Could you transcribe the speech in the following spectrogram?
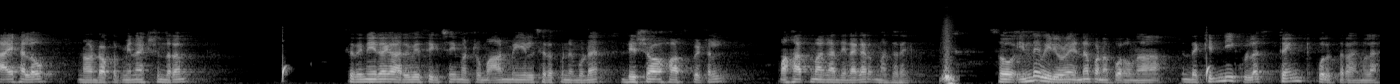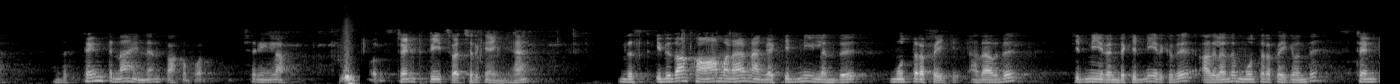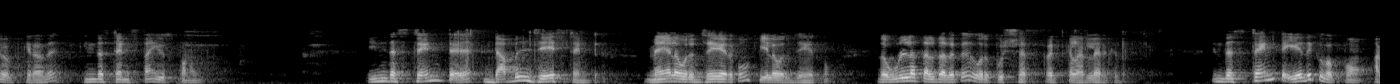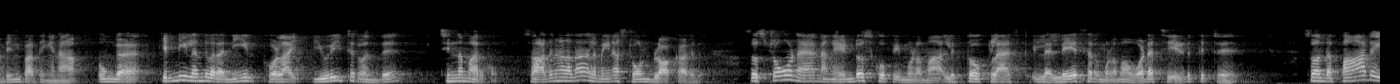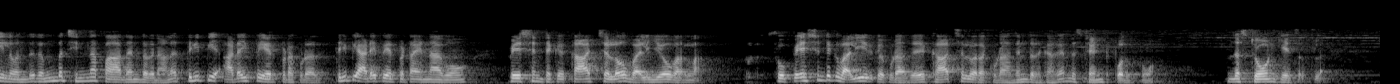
Hi hello நான் doctor Meenakshi Sundaram சிறுநீரக அறுவை சிகிச்சை மற்றும் ஆண்மையில் சிறப்பு நிபுணர் டிஷா ஹாஸ்பிட்டல் மகாத்மா காந்தி நகர் மதுரை. ஸோ இந்த வீடியோவில் என்ன பண்ண போகிறோம்னா இந்த கிட்னிக்குள்ளே ஸ்டென்ட் பொருத்துறாங்களே அந்த ஸ்டென்ட்னா என்னன்னு பார்க்க போகிறோம் சரிங்களா? ஒரு ஸ்டென்ட் பீஸ் இங்கே. இந்த இதுதான் காமனாக நாங்கள் கிட்னிலேருந்து மூத்திரப்பைக்கு அதாவது கிட்னி ரெண்டு கிட்னி இருக்குது அதுலேருந்து மூத்திரப்பைக்கு வந்து ஸ்டென்ட் வைக்கிறது. இந்த ஸ்டென்ட்ஸ் தான் யூஸ் பண்ணுவோம். இந்த ஸ்டென்ட்டு டபுள் ஜே ஸ்டென்ட் மேலே ஒரு ஜே இருக்கும் கீழே ஒரு ஜே இருக்கும். இந்த உள்ளே தள்ளுறதுக்கு ஒரு புஷ்ஷர் ரெட் கலரில் இருக்குது. இந்த ஸ்டென்ட் எதுக்கு வைப்போம் அப்படின்னு பார்த்தீங்கன்னா உங்கள் கிட்னிலேருந்து வர நீர் குழாய் யூரிட்டர் வந்து சின்னமாக இருக்கும். ஸோ அதனால தான் அதில் மெயினாக ஸ்டோன் பிளாக் ஆகுது. ஸோ ஸ்டோனை நாங்கள் எண்டோஸ்கோப்பி மூலமாக லித்தோ கிளாஸ்ட் இல்லை லேசர் மூலமாக உடச்சி எடுத்துட்டு ஸோ அந்த பாதையில் வந்து ரொம்ப சின்ன பாதைன்றதுனால திருப்பி அடைப்பு ஏற்படக்கூடாது. திருப்பி அடைப்பு ஏற்பட்டால் என்னாகும்? பேஷண்ட்டுக்கு காய்ச்சலோ வலியோ வரலாம். ஸோ பேஷண்ட்டுக்கு வலி இருக்கக்கூடாது காய்ச்சல் வரக்கூடாதுன்றதுக்காக இந்த ஸ்டென்ட் பொருத்துவோம். இந்த ஸ்டோன் கேசஸில்.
